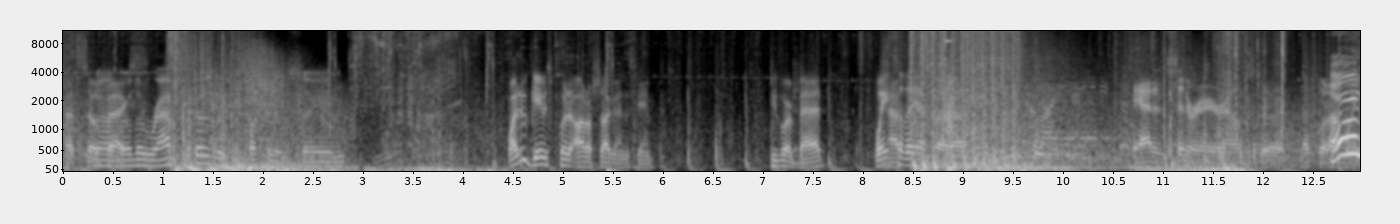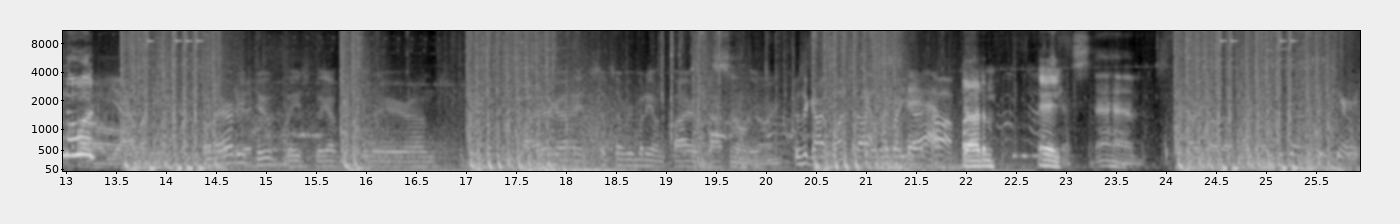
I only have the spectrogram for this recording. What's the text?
That's so nah, bro, the Raptors are fucking insane. Why do games put an auto shotgun in this game? People are bad. Wait till they have uh, Neutralized. they add incinerator rounds to it. That's what Oh, I'm no, like, Oh yeah. I Well, they already do basically have incendiary rounds. Fire guy, it sets everybody on fire So annoying. There's a guy one shot over by you guys. Oh. Got him. Hey, Get stabbed. Zone secured.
